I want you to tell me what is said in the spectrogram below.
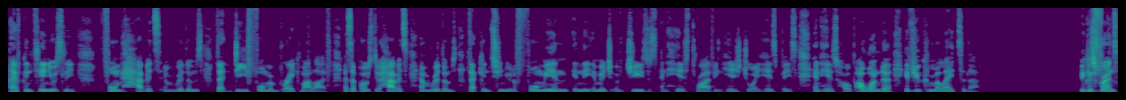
I have continuously formed habits and rhythms that deform and break my life, as opposed to habits and rhythms that continue to form me in, in the image of Jesus and His thriving, His joy, His peace, and His hope. I wonder if you can relate to that. Because, friends,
